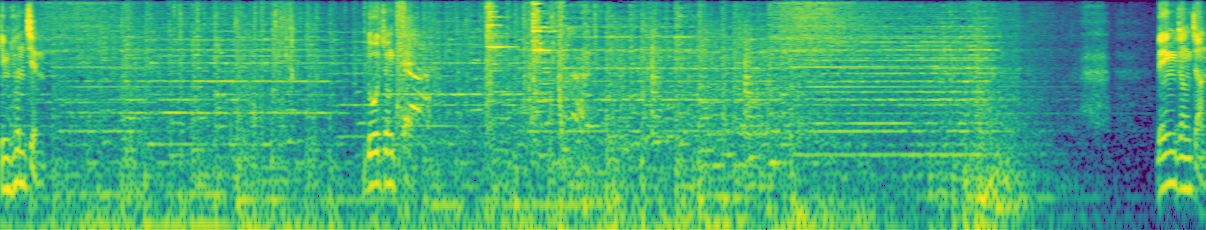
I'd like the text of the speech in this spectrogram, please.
김현진 노종태 맹정전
